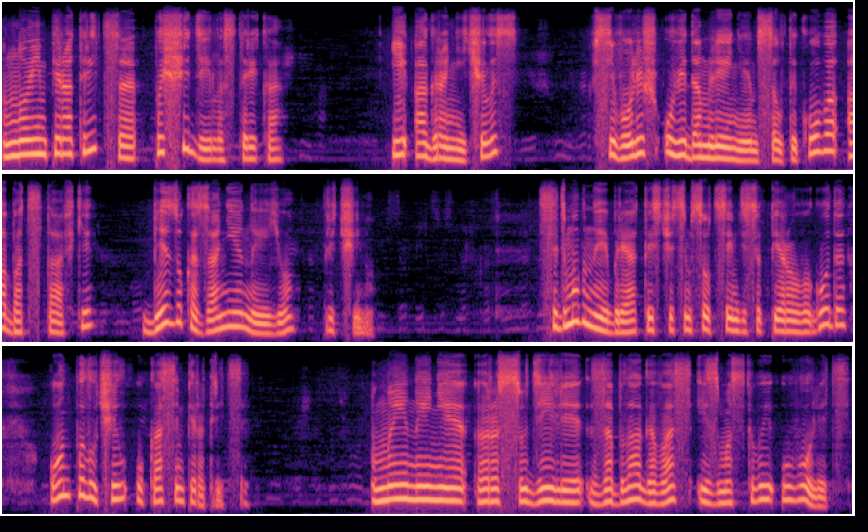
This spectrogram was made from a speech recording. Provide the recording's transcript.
но императрица пощадила старика и ограничилась всего лишь уведомлением Салтыкова об отставке без указания на ее причину. 7 ноября 1771 года он получил указ императрицы. «Мы ныне рассудили за благо вас из Москвы уволить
